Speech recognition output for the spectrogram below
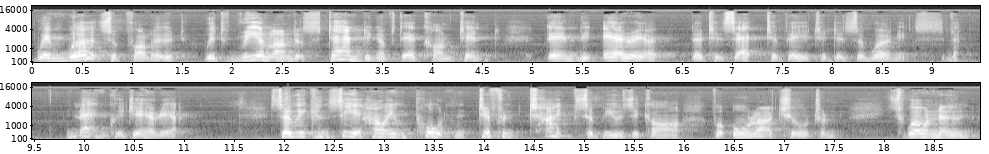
When words are followed with real understanding of their content, then the area that is activated is the Wernicke's language area. So we can see how important different types of music are for all our children. It's well known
